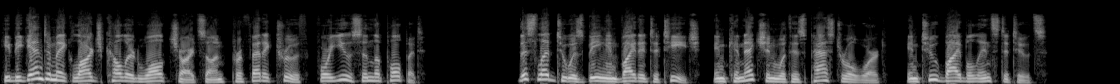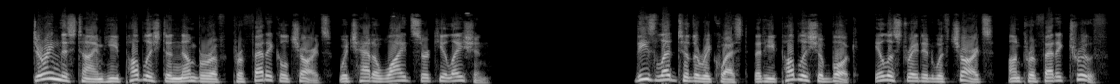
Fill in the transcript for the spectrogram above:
He began to make large colored wall charts on prophetic truth for use in the pulpit. This led to his being invited to teach, in connection with his pastoral work, in two Bible institutes. During this time, he published a number of prophetical charts which had a wide circulation. These led to the request that he publish a book, illustrated with charts, on prophetic truth.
